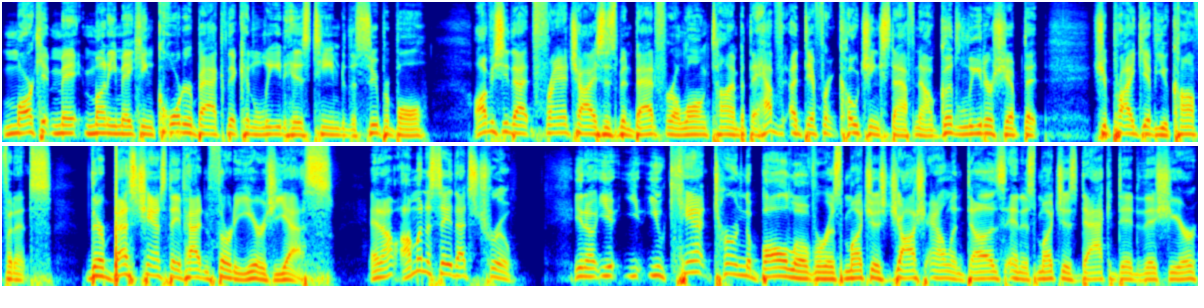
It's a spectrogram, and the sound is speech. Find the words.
market ma- money making quarterback that can lead his team to the Super Bowl? Obviously, that franchise has been bad for a long time, but they have a different coaching staff now, good leadership that should probably give you confidence. Their best chance they've had in 30 years, yes. And I'm, I'm going to say that's true. You know, you, you you can't turn the ball over as much as Josh Allen does and as much as Dak did this year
